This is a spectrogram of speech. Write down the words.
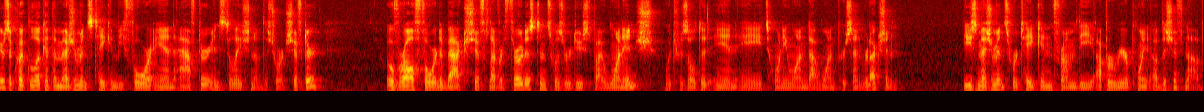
Here's a quick look at the measurements taken before and after installation of the short shifter. Overall forward to back shift lever throw distance was reduced by 1 inch, which resulted in a 21.1% reduction. These measurements were taken from the upper rear point of the shift knob.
